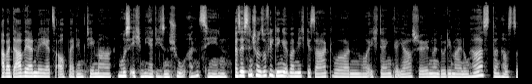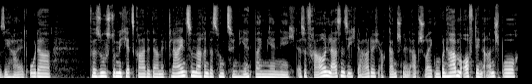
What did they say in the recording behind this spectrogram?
Aber da wären wir jetzt auch bei dem Thema, muss ich mir diesen Schuh anziehen? Also es sind schon so viele Dinge über mich gesagt worden, wo ich denke, ja, schön, wenn du die Meinung hast, dann hast du sie halt. Oder versuchst du mich jetzt gerade damit klein zu machen, das funktioniert bei mir nicht. Also Frauen lassen sich dadurch auch ganz schnell abschrecken und haben oft den Anspruch,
